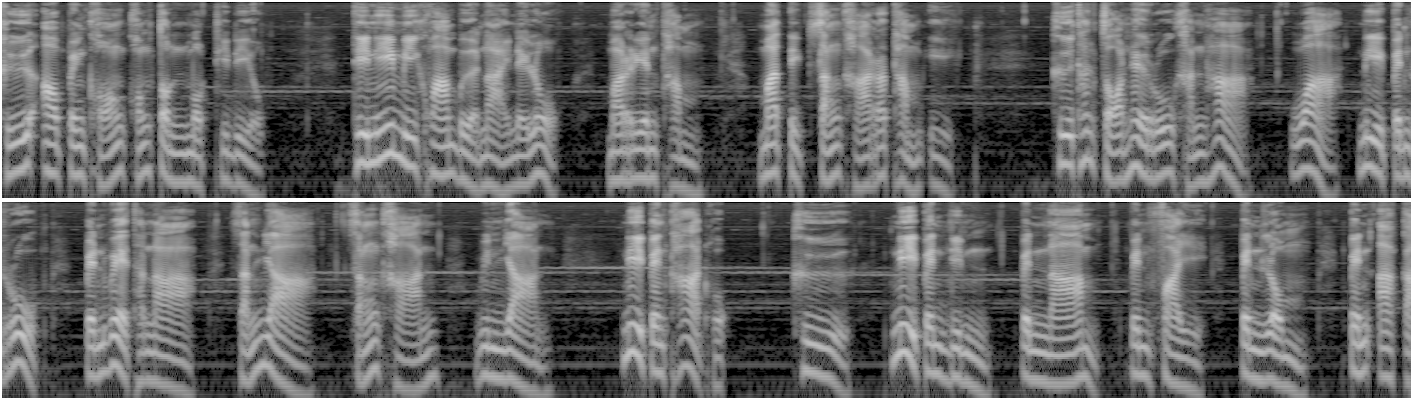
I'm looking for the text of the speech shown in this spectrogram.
ถือเอาเป็นของของตนหมดทีเดียว ทีนี้มีความเบื่อหน่ายในโลก มาเรียนธรรม มาติดสังขารธรรมอีก คือท่านสอนให้รู้ขันห้า ว่านี่เป็นรูป เป็นเวทนา สัญญา สังขาร วิญญาณ นี่เป็นธาตุหก คือนี่เป็นดิน เป็นน้ำ เป็นไฟ เป็นลม เป็นอาก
